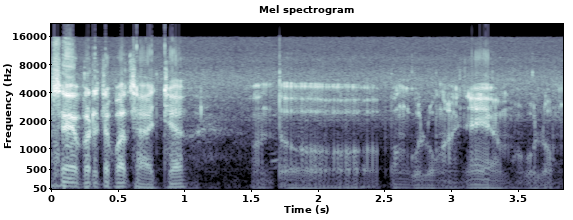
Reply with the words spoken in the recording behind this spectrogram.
Saya percepat saja untuk penggulungannya ya menggulung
